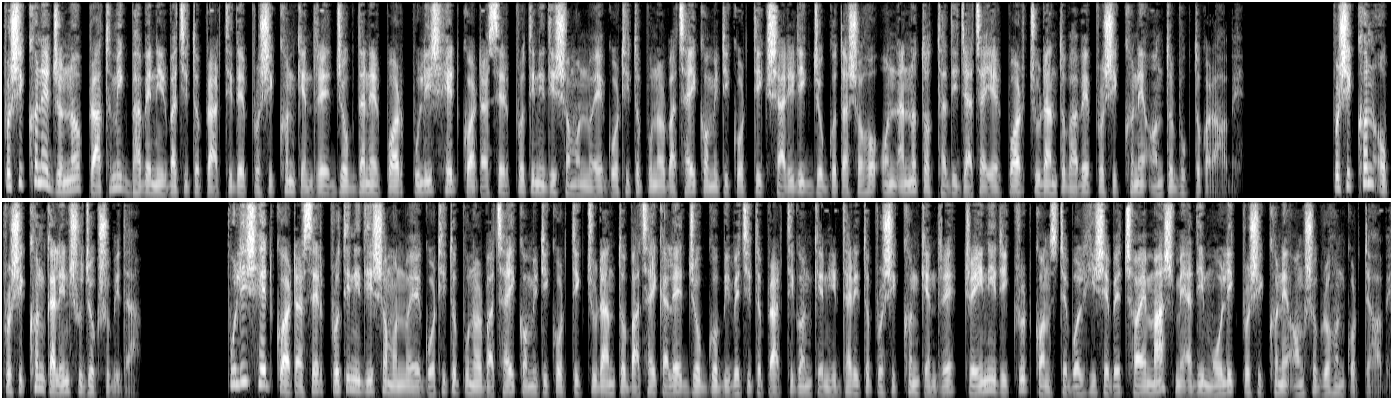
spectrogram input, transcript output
প্রশিক্ষণের জন্য প্রাথমিকভাবে নির্বাচিত প্রার্থীদের প্রশিক্ষণ কেন্দ্রে যোগদানের পর পুলিশ হেডকোয়ার্টার্সের প্রতিনিধি সমন্বয়ে গঠিত পুনর্বাছাই কমিটি কর্তৃক শারীরিক যোগ্যতাসহ অন্যান্য তথ্যাদি যাচাইয়ের পর চূড়ান্তভাবে প্রশিক্ষণে অন্তর্ভুক্ত করা হবে। প্রশিক্ষণ ও প্রশিক্ষণকালীন সুযোগ সুবিধা। পুলিশ হেডকোয়ার্টার্সের প্রতিনিধি সমন্বয়ে গঠিত পুনর্বাছাই কমিটি কর্তৃক চূড়ান্ত বাছাইকালে যোগ্য বিবেচিত প্রার্থীগণকে নির্ধারিত প্রশিক্ষণ কেন্দ্রে ট্রেইনি রিক্রুট কনস্টেবল হিসেবে ছয় মাস মেয়াদী মৌলিক প্রশিক্ষণে অংশগ্রহণ করতে হবে।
